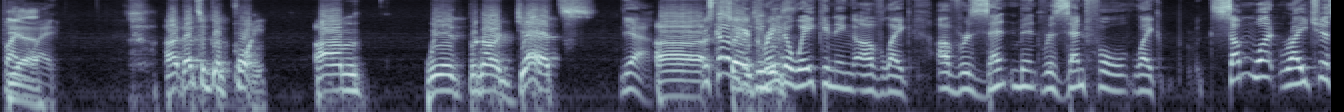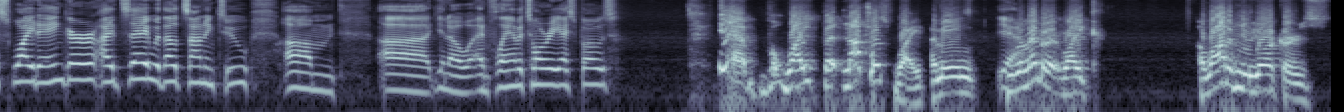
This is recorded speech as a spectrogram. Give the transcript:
By Yeah. the way, Uh, that's a good point. Um, with Bernard Goetz, yeah, uh, it was kind of so like a great was- awakening of like of resentment, resentful, like somewhat righteous white anger. I'd say without sounding too, um, uh, you know, inflammatory. I suppose. Yeah, but white, but not just white. I mean, Yeah. you remember, like, a lot of New Yorkers.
